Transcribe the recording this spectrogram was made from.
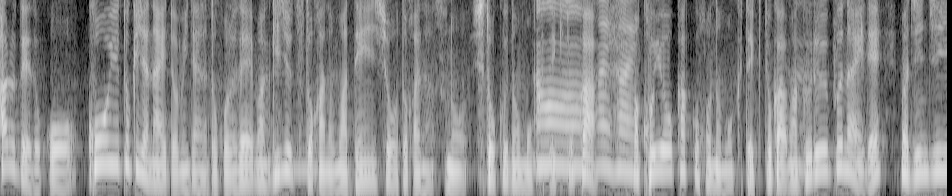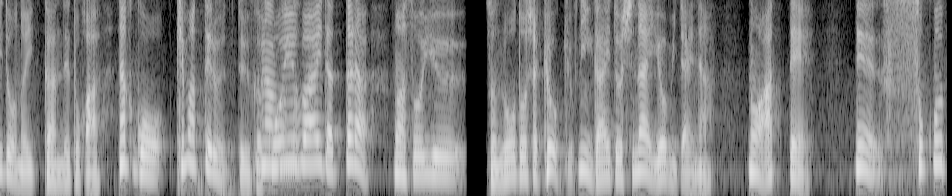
ある程度こうこういう時じゃないとみたいなところで、まあ、技術とかのまあ伝承とかなその取得の目的とか、はいはい。まあ、雇用確保の目的とか、まあ、うん。グループ内で、まあ、人事異動の一環でとかなんかこう決まってるというかこういう場合だったら、まあ、そういうその労働者供給に該当しないよみたいなのがあってでそこ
